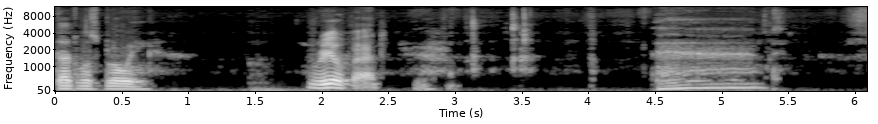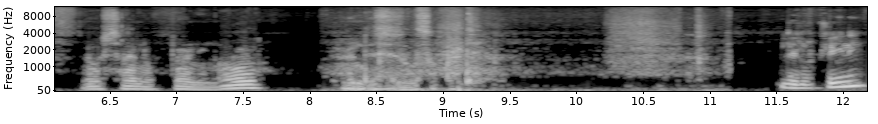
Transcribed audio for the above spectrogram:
that was blowing. Real bad. And no sign of burning oil. And this is also bad. Little cleaning.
